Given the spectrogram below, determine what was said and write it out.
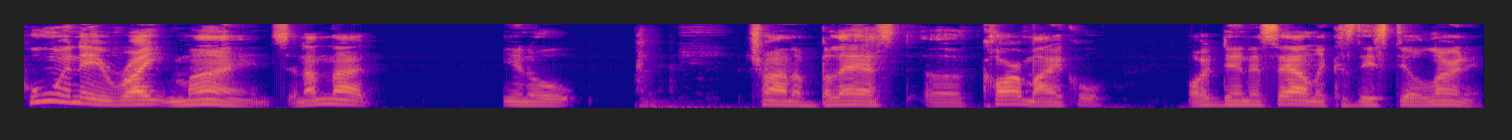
who in their right minds and I'm not you know trying to blast uh, Carmichael or Dennis Allen because they're still learning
